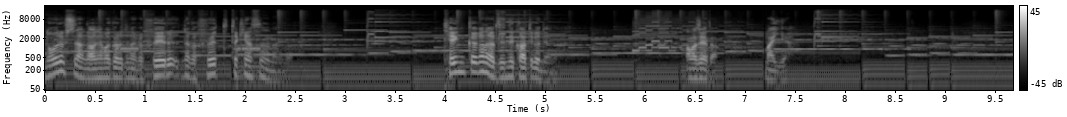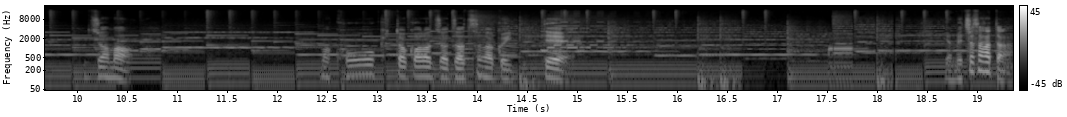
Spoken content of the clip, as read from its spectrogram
能力値なんか上げまくるとなんか増える、なんか増えてた気がするな、なんか。展開がなんか全然変わってくんだよな。あ、間違えた。まあいいや。じゃまあ。まあ、こう来たから、じゃあ雑学行って、いや、めっちゃ下がったな。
